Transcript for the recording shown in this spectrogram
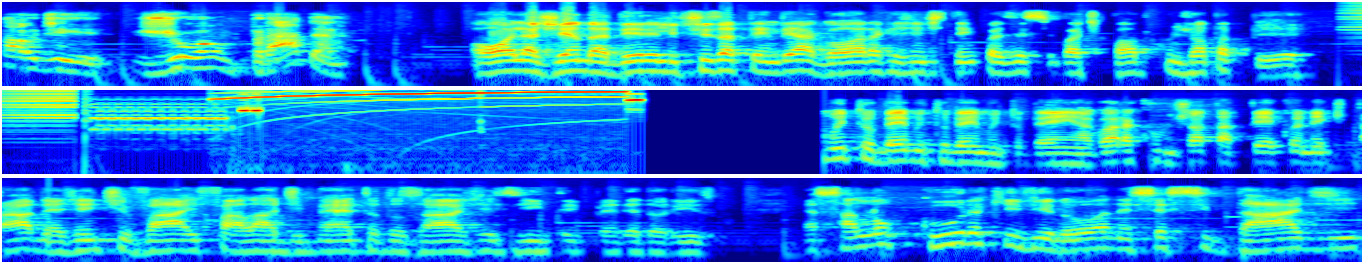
tal de João Prada? Olha a agenda dele, ele precisa atender agora que a gente tem que fazer esse bate-papo com o JP. Muito bem, muito bem, muito bem. Agora com o JP conectado, a gente vai falar de métodos ágeis e empreendedorismo. Essa loucura que virou a necessidade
